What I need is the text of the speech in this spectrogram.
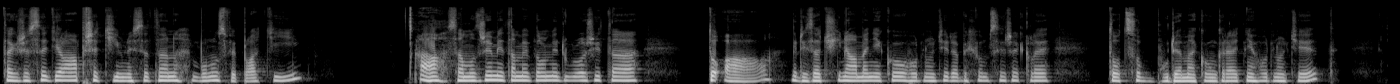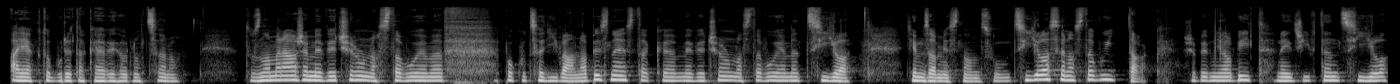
Takže se dělá předtím, než se ten bonus vyplatí. A samozřejmě tam je velmi důležité to A, kdy začínáme někoho hodnotit, abychom si řekli to, co budeme konkrétně hodnotit a jak to bude také vyhodnoceno. To znamená, že my většinou nastavujeme, pokud se dívám na biznis, tak my většinou nastavujeme cíle těm zaměstnancům. Cíle se nastavují tak, že by měl být nejdřív ten cíl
